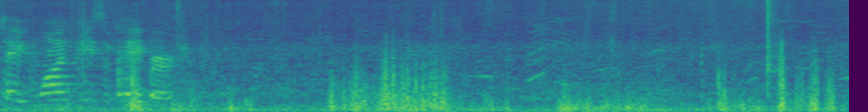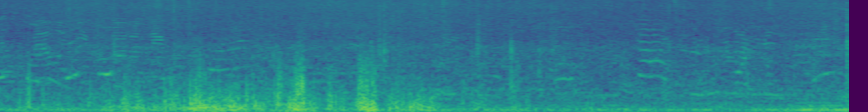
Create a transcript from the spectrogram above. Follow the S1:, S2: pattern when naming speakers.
S1: take one piece of paper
